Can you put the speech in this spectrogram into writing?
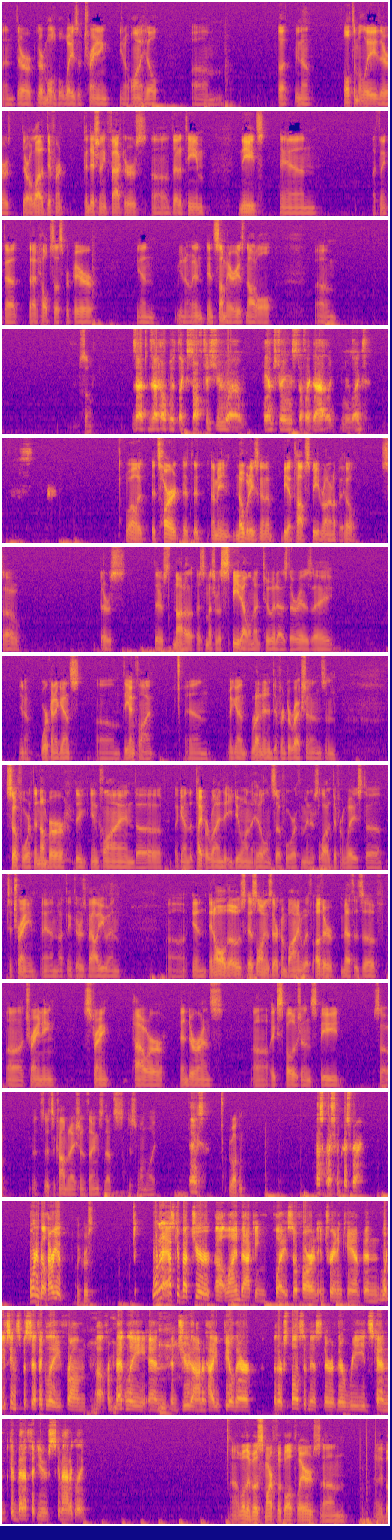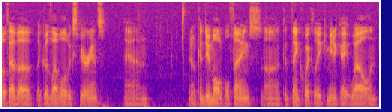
and there are there are multiple ways of training, you know, on a hill. Um, but you know, ultimately there there are a lot of different conditioning factors uh, that a team needs, and I think that that helps us prepare in you know in, in some areas, not all. Um, so Does that does that help with like soft tissue, um, hamstrings, stuff like that, like in your legs? Well, it, it's hard. It, it, I mean, nobody's going to be at top speed running up a hill, so there's there's not a, as much of a speed element to it as there is a you know working against um, the incline, and again running in different directions and so forth. The number, the incline, the again the type of running that you do on the hill and so forth. I mean, there's a lot of different ways to to train, and I think there's value in uh, in in all those as long as they're combined with other methods of uh, training, strength, power, endurance, uh, explosion, speed. So it's it's a combination of things. That's just one way. Thanks. You're welcome. Last question, Chris Ryan. Morning, Bill. How are you? Hi, Chris. Wanted to ask you about your uh, linebacking play so far in, in training camp and what you've seen specifically from uh, from Bentley and, and Judon and how you feel their their explosiveness, their their reads can can benefit you schematically. Uh, well, they're both smart football players. Um, they both have a, a, good level of experience and you know can do multiple things. Uh, can think quickly, communicate well, and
